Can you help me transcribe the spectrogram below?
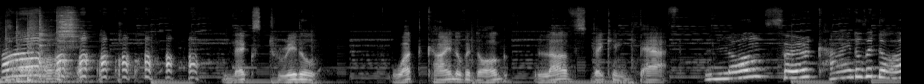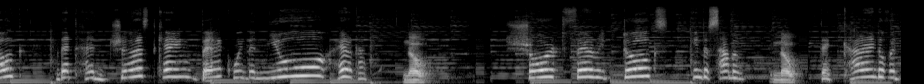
Next riddle. What kind of a dog loves taking bath? Long fur kind of a dog that had just came back with a new haircut. No, Short furry dogs in the summer. no, The kind of a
